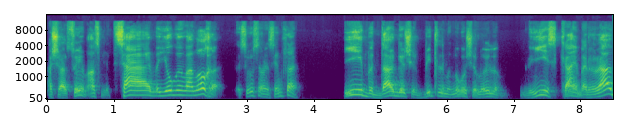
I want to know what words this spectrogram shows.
אשר הצוים עצמו צער ויוגן ואנוכה, סוס על שמחה, היא בדרגה של ביטל מנורו של אוילום, והיא הסקיים רק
